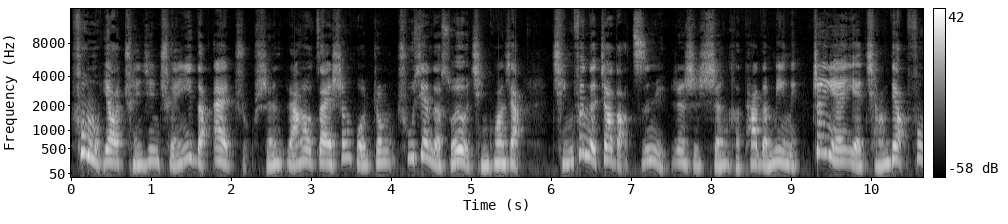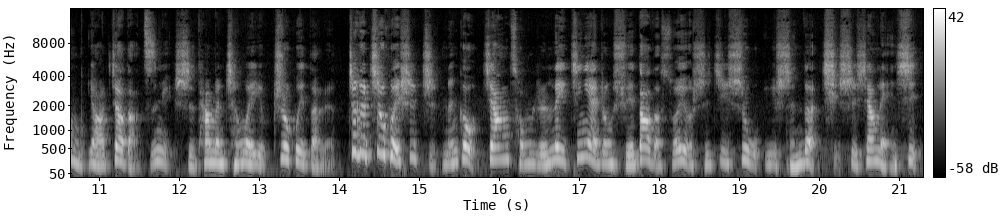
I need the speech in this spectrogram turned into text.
父母要全心全意的爱主神，然后在生活中出现的所有情况下。勤奋地教导子女认识神和他的命令。箴言也强调，父母要教导子女，使他们成为有智慧的人。这个智慧是指能够将从人类经验中学到的所有实际事物与神的启示相联系，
